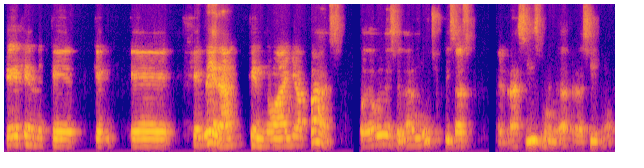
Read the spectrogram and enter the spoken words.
que, que, que, que generan que no haya paz. Podemos mencionar mucho, quizás el racismo, ¿verdad? El racismo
